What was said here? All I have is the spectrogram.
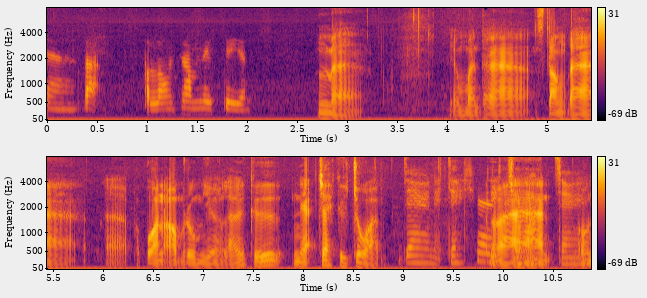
ចាដាក់ប្រឡងឆ្នាំនេះទៀតបាទយ៉ាងមិនថាស្តង់ដាប្រព័ន្ធអប់រំយើងឥឡូវគឺអ្នកចេះគឺជាប់ចាអ្នកចេះបាទបង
